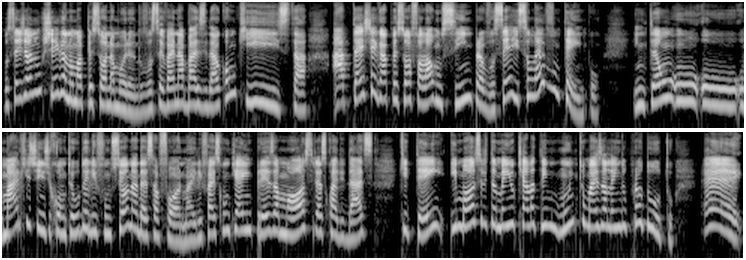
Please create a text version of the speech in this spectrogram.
Você já não chega numa pessoa namorando, você vai na base da conquista, até chegar a pessoa falar um sim pra você, isso leva um tempo. Então, o, o, o marketing de conteúdo, ele funciona dessa forma. Ele faz com que a empresa mostre as qualidades que tem e mostre também o que ela tem muito mais além do produto. É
